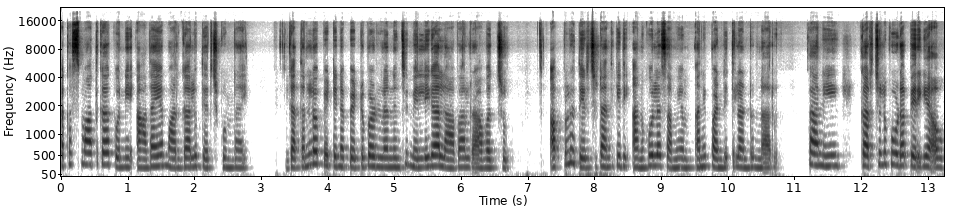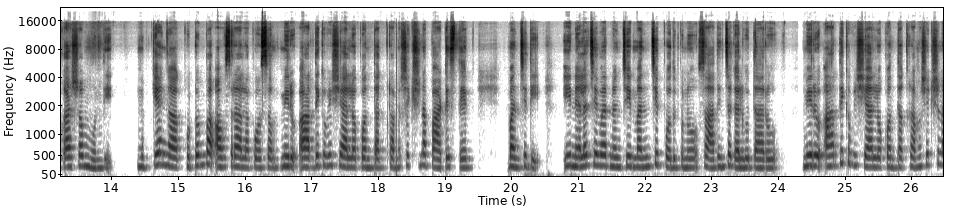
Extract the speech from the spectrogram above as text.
అకస్మాత్తుగా కొన్ని ఆదాయ మార్గాలు తెరుచుకుంటాయి. గతంలో పెట్టిన పెట్టుబడుల నుంచి మెల్లిగా లాభాలు రావచ్చు. అప్పులు తీర్చడానికి ఇది అనుకూల సమయం అని పండితులు అంటున్నారు. కానీ ఖర్చులు కూడా పెరిగే అవకాశం ఉంది. ముఖ్యంగా కుటుంబ అవసరాల కోసం మీరు ఆర్థిక విషయాల్లో కొంత క్రమశిక్షణ పాటిస్తే మంచిది. ఈ నెల చివరి నుంచి మంచి పొదుపును సాధించగలుగుతారు. మీరు ఆర్థిక విషయాల్లో కొంత క్రమశిక్షణ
